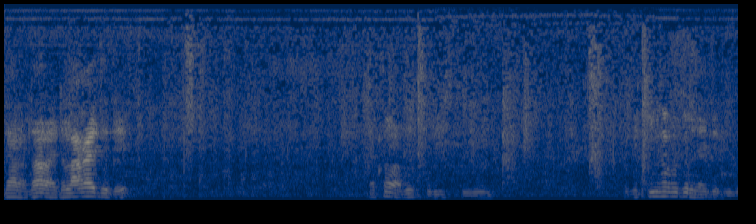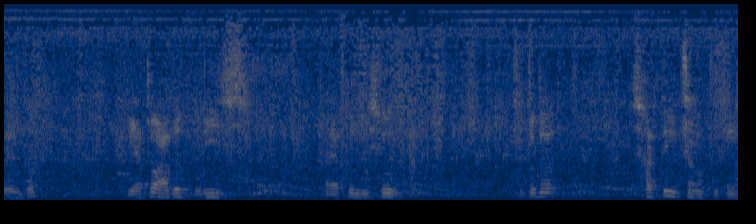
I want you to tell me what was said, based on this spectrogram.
দাঁড়া দাঁড়া, এটা লাগাই দে রে এত আদর করিস তুই। তোকে কীভাবে করে যাইতে দিবে তো এত আদর করিস। আর এত মিশু সেটা তো ছাড়তে ইচ্ছা করতেছে না।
